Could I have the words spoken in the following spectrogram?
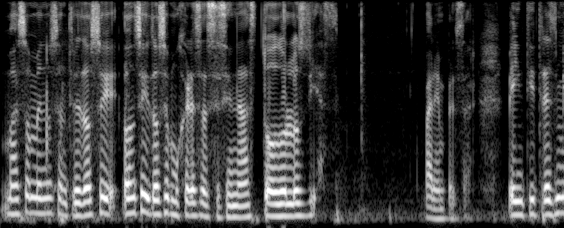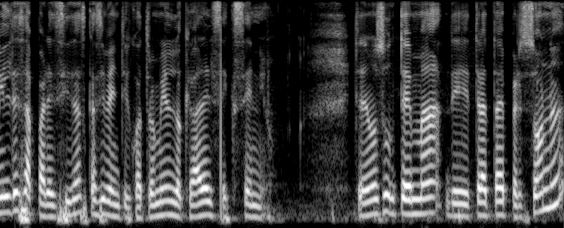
más o menos entre 12, 11 y 12 mujeres asesinadas todos los días. Para empezar. 23 mil desaparecidas, casi 24 mil en lo que va del sexenio. Tenemos un tema de trata de personas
